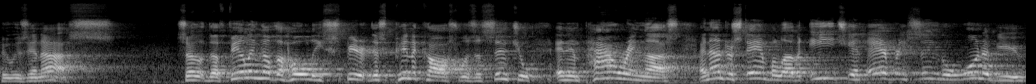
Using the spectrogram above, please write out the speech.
who is in us. So, the filling of the Holy Spirit, this Pentecost was essential in empowering us. And understand, beloved, each and every single one of you,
